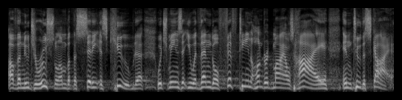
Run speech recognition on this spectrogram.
of the New Jerusalem, but the city is cubed, which means that you would then go 1,500 miles high into the sky.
